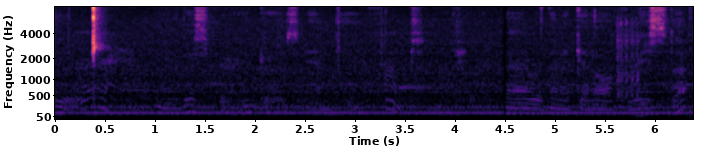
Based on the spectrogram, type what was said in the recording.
here. And this bearing goes in the front. Now we're going to get all greased up.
